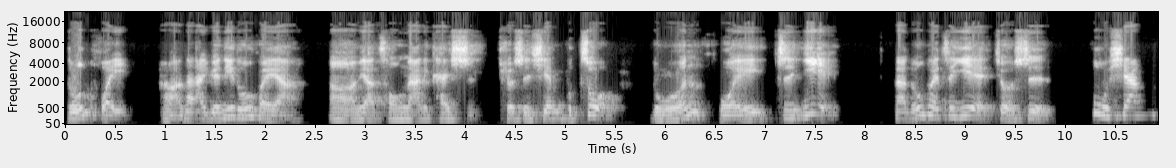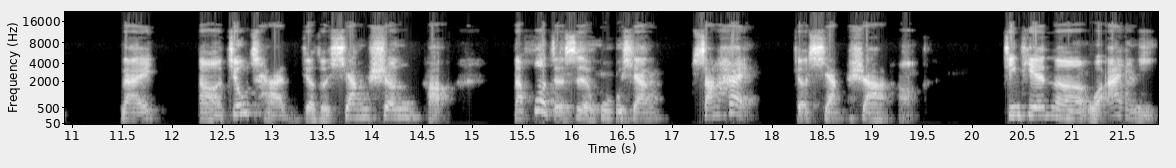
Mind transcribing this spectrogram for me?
轮回啊。那远离轮回呀，嗯，要从哪里开始？就是先不做轮回之业。那轮回之业就是互相来啊纠缠，叫做相生哈。那或者是互相杀害。叫相杀啊！今天呢，我爱你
